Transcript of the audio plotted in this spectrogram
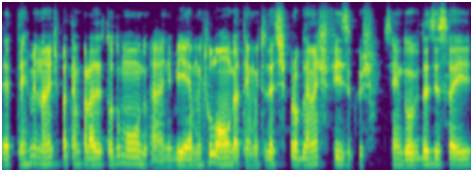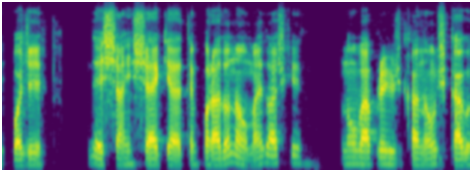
determinante para a temporada de todo mundo. A NBA é muito longa, tem muito desses problemas físicos. Sem dúvidas, isso aí pode deixar em xeque a temporada ou não, mas eu acho que não vai prejudicar não. O Chicago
